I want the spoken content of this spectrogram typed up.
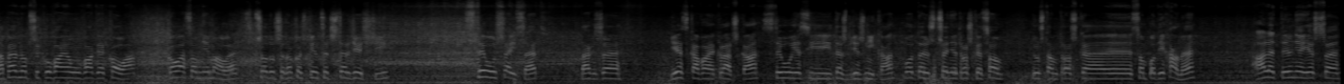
Na pewno przykuwają uwagę koła. Koła są niemałe. Z przodu szerokość 540 z tyłu 600 także jest kawałek laczka z tyłu jest i też bieżnika bo te już przenie troszkę są już tam troszkę e, są podjechane ale tylnie jeszcze,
